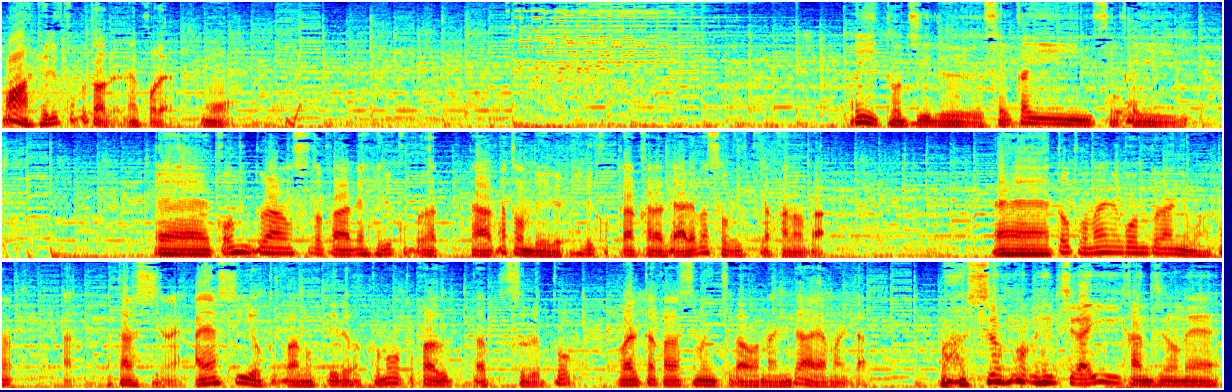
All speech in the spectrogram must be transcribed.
まあヘリコプターだよね、これ。もう。はい、閉じる。正解、正解。えー、ゴンドラの外からでヘリコプターが飛んでいる。ヘリコプターからであれば狙撃が可能だ。えーと、隣のゴンドラにもあ、新しいじゃない。怪しい男が乗っているが、この男が撃ったとすると、割れたガラスの位置が合わないんで誤りだ。まあ、後ろのベンチがいい感じのね、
